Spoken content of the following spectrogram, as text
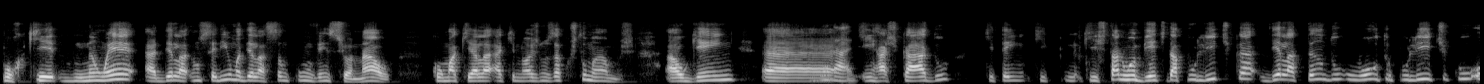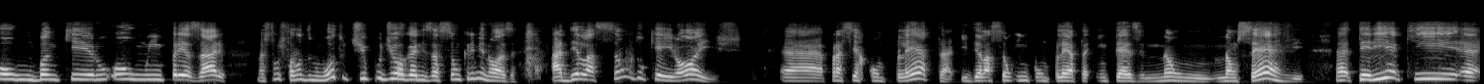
porque não é a dela, não seria uma delação convencional como aquela a que nós nos acostumamos. Alguém é, enrascado que, tem, que, que está no ambiente da política delatando um outro político ou um banqueiro ou um empresário. Nós estamos falando de um outro tipo de organização criminosa. A delação do Queiroz, é, para ser completa, e delação incompleta, em tese, não, não serve, é, teria que. É,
